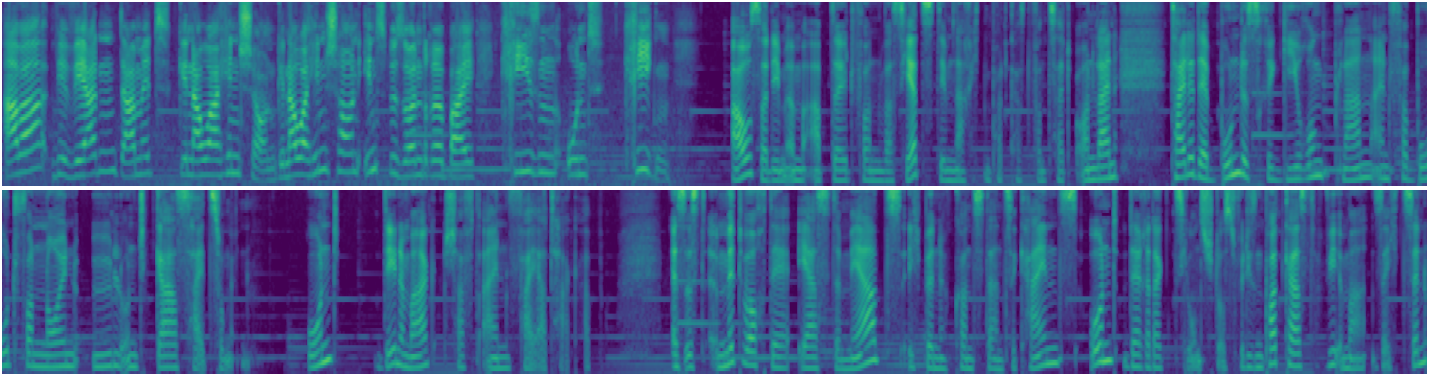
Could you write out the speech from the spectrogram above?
Aber wir werden damit genauer hinschauen. Genauer hinschauen, insbesondere bei Krisen und Kriegen. Außerdem im Update von Was jetzt, dem Nachrichtenpodcast von Zeit Online. Teile der Bundesregierung planen ein Verbot von neuen Öl- und Gasheizungen. Und Dänemark schafft einen Feiertag ab. Es ist Mittwoch, der 1. März. Ich bin Konstanze Keins und der Redaktionsschluss für diesen Podcast, wie immer, 16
